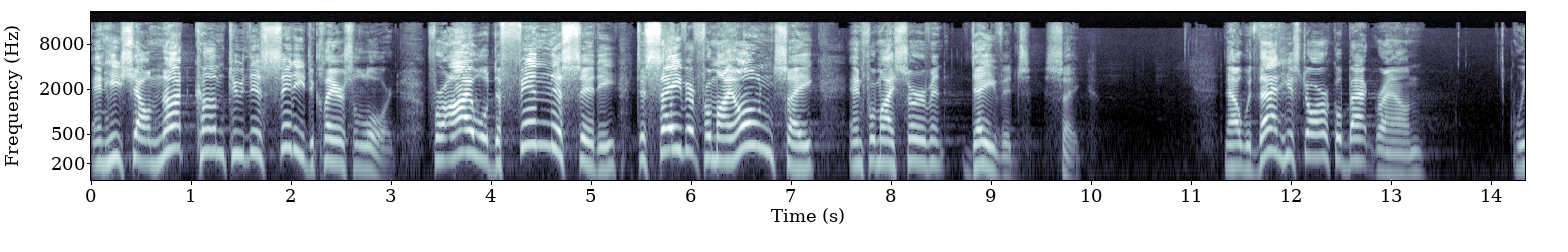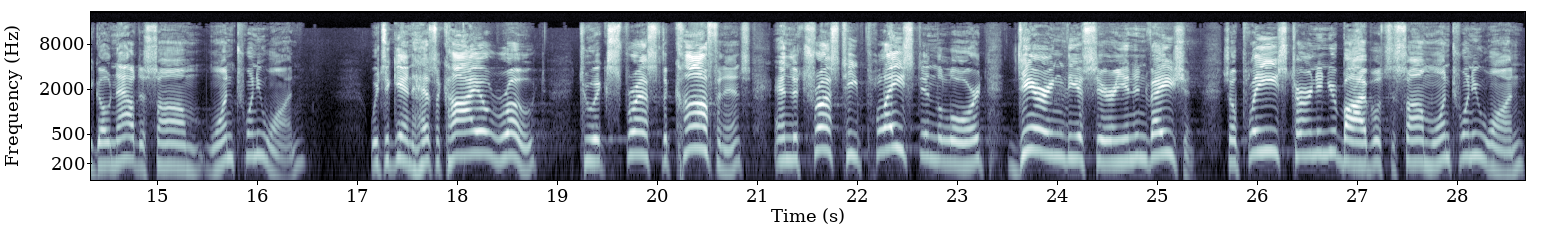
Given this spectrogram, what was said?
And he shall not come to this city, declares the Lord. For I will defend this city to save it for my own sake and for my servant David's sake. Now, with that historical background, we go now to Psalm 121, which again Hezekiah wrote to express the confidence and the trust he placed in the Lord during the Assyrian invasion. So please turn in your Bibles to Psalm 121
